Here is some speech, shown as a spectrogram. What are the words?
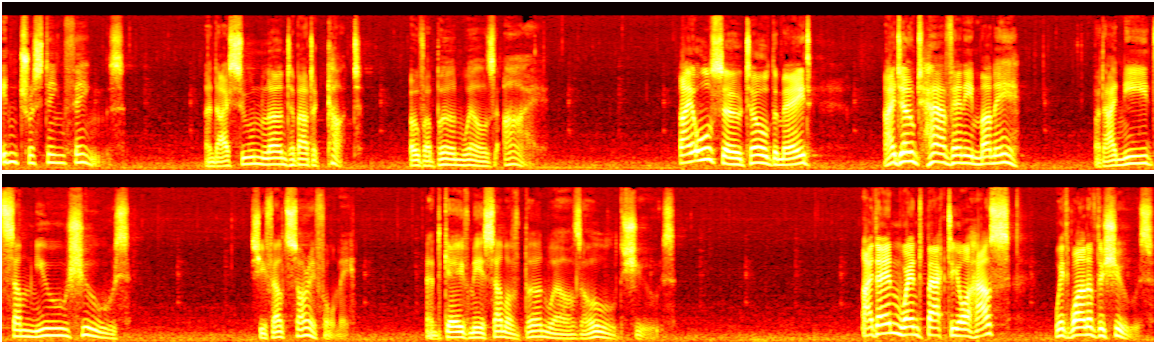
interesting things, and I soon learnt about a cut over Burnwell's eye. I also told the maid, I don't have any money, but I need some new shoes. She felt sorry for me. and gave me some of Burnwell's old shoes. I then went back to your house with one of the shoes.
